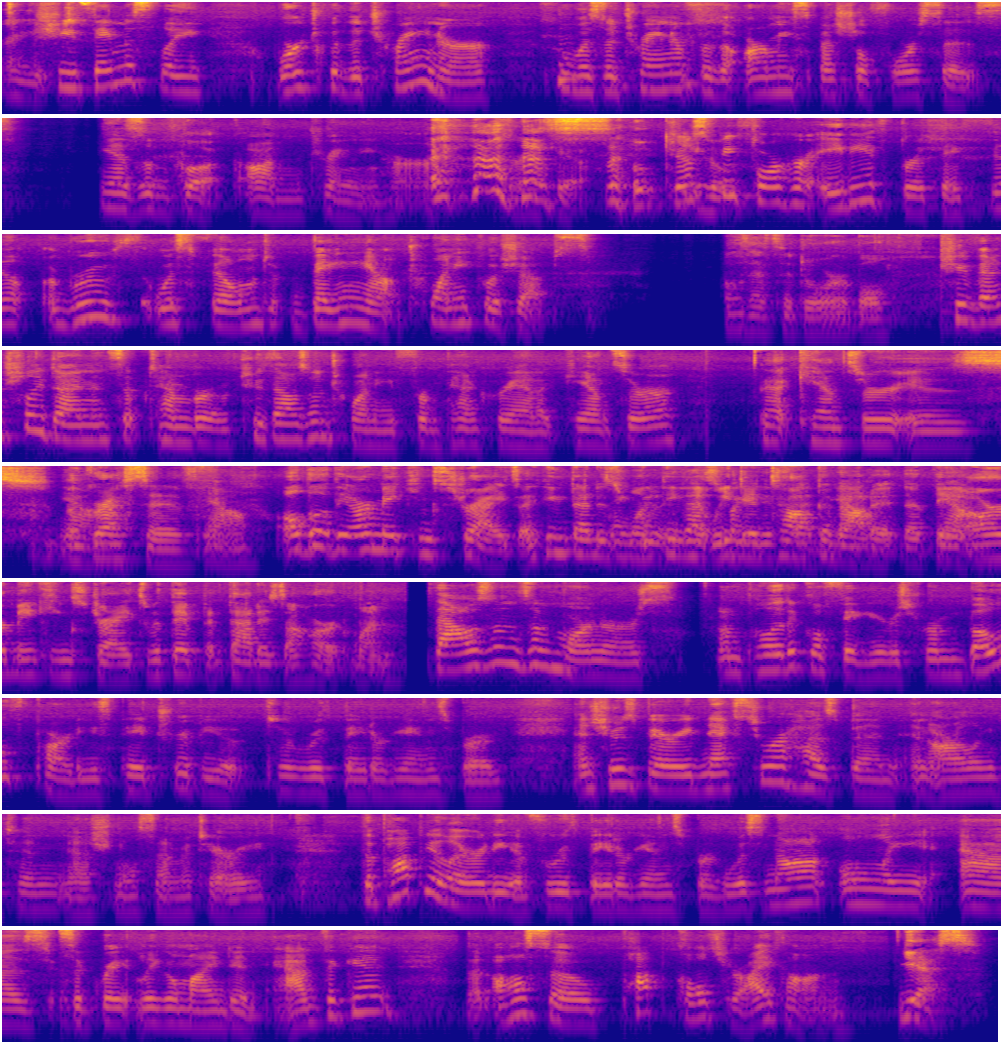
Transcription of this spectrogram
Right. she famously worked with a trainer who was a trainer for the Army Special Forces. He has a book on training her. That's cute. Just before her 80th birthday, Phil- Ruth was filmed banging out 20 push-ups. oh, that's adorable. She eventually died in September of 2020 from pancreatic cancer. That cancer is Yeah. aggressive. Yeah. Although they are making strides. I think that is one thing that we did talk said, about yeah. it, that they Yeah. are making strides with it, but that is a hard one. Thousands of mourners and political figures from both parties paid tribute to Ruth Bader Ginsburg, and she was buried next to her husband in Arlington National Cemetery. The popularity of Ruth Bader Ginsburg was not only as a great legal mind and advocate, but also pop culture icon. Yes.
